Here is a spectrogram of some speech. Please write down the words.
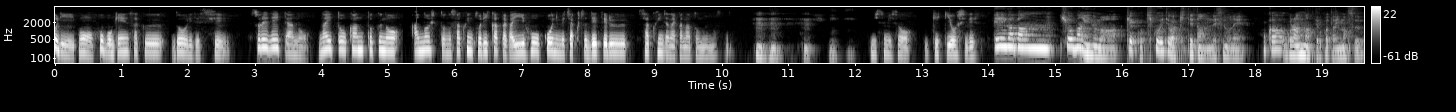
ーリーもほぼ原作通りですし、それでいてあの、内藤監督のあの人の作品の撮り方がいい方向にめちゃくちゃ出てる作品じゃないかなと思いますね。うん、うん。ミスミソ、激推しです。映画版、評判いいのは結構聞こえてはきてたんですよね。他ご覧になってる方います？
